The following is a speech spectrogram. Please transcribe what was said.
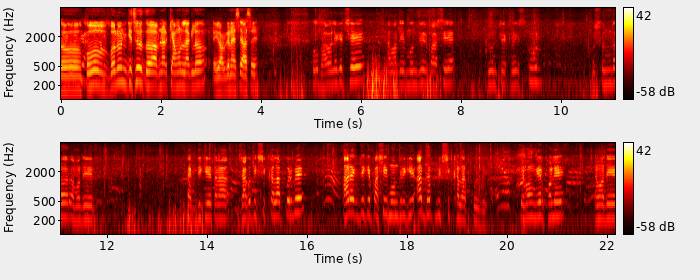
তো প্রভু বলুন কিছু, তো আপনার কেমন লাগল? এই অর্গানাইজে আসে। খুব ভালো লেগেছে। আমাদের মন্দিরের পাশে ডুন টেকনো স্কুল। খুব সুন্দর আমাদের একদিকে তারা জাগতিক শিক্ষা লাভ করবে, আর একদিকে পাশেই মন্দিরে গিয়ে আধ্যাত্মিক শিক্ষা লাভ করবে। এবং এর ফলে আমাদের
